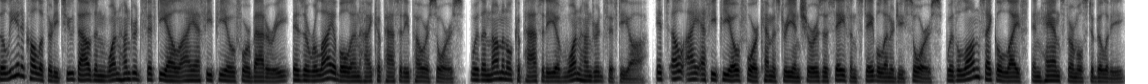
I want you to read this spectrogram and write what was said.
The LiitoKala 32150 LiFePO4 battery is a reliable and high-capacity power source with a nominal capacity of 150 Ah. Its LiFePO4 chemistry ensures a safe and stable energy source with a long cycle life, enhanced thermal stability,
